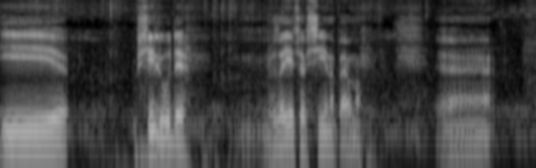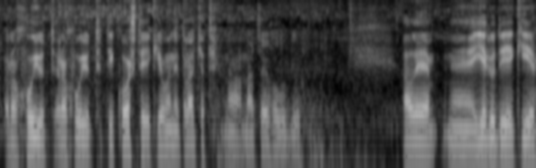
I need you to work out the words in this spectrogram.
І всі люди, здається, всі, напевно, е, рахують, рахують ті кошти, які вони тратять на, на цих голубів. Але е, є люди, які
